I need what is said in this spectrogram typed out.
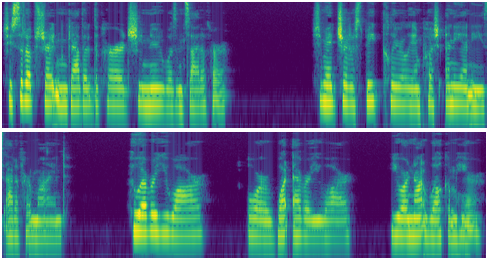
She stood up straight and gathered the courage she knew was inside of her. She made sure to speak clearly and push any unease out of her mind. Whoever you are, or whatever you are, you are not welcome here.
